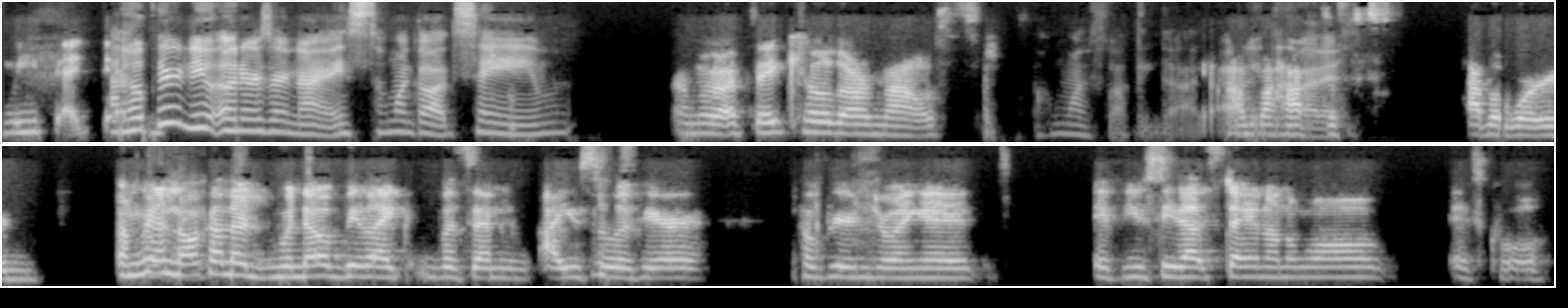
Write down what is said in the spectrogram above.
We said I hope their new owners are nice. Oh my god, same. Oh my god, if they killed our mouse. Oh my fucking god. Oh I'm gonna have to. Have a word. I'm gonna knock on their window and be like, listen, I used to live here. Hope you're enjoying it. If you see that stain on the wall, it's cool.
